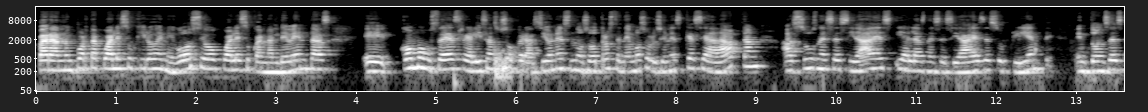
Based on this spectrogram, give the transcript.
para no importa cuál es su giro de negocio, cuál es su canal de ventas, eh, cómo ustedes realizan sus operaciones. Nosotros tenemos soluciones que se adaptan a sus necesidades y a las necesidades de su cliente. Entonces,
